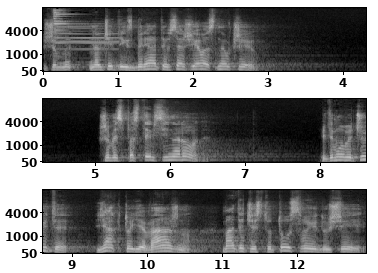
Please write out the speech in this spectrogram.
щоб навчити їх зберігати все, що я вас навчив, щоб спасти всі народи. І тому ви чуєте, як то є важно мати чистоту своєї душі,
